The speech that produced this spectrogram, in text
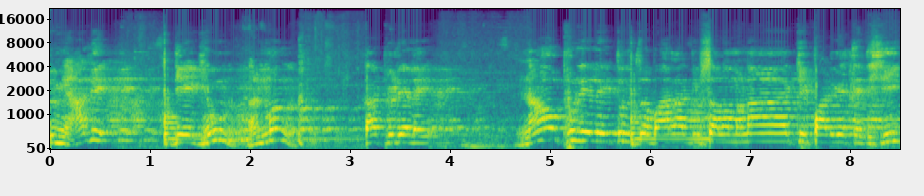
तुम्ही आले ते घेऊन आणि मग काय ठेवलेलं आहे नाव ठेवलेलं आहे तुमचं बारा दिवसाला म्हणा की पाडव्याच्या दिवशी.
